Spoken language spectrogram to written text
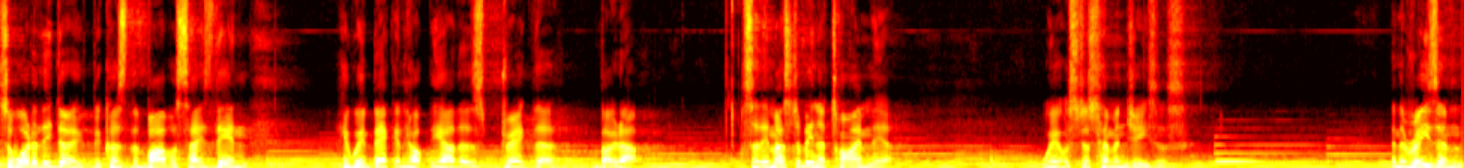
So what did he do? Because the Bible says then he went back and helped the others drag the boat up. So there must have been a time there where it was just him and Jesus. And the reason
